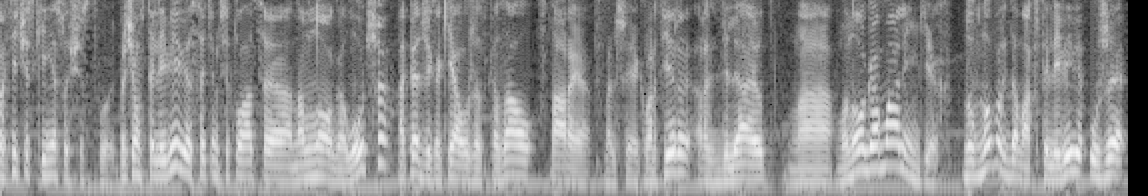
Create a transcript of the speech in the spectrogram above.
практически не существует. Причем в Тель-Авиве с этим ситуация намного лучше. Опять же, как я уже сказал, старые большие квартиры разделяют на много маленьких. Но в новых домах в Тель-Авиве уже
